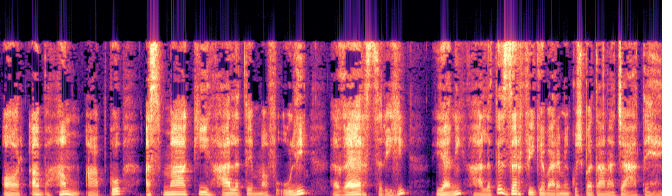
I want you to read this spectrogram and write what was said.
اور اب ہم آپ کو اسما کی حالت مفعولی غیر سریحی یعنی حالت ظرفی کے بارے میں کچھ بتانا چاہتے ہیں۔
